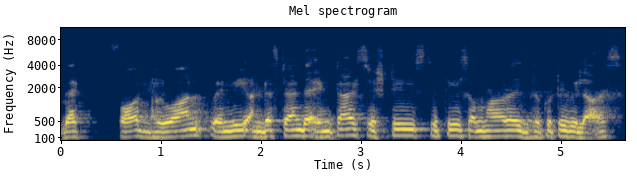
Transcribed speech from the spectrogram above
That for Bhagavan, when we understand the entire Srishti, Sthiti, Samhara, Bhrikuti Vilas,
